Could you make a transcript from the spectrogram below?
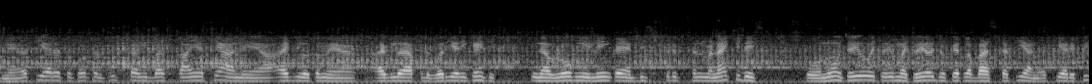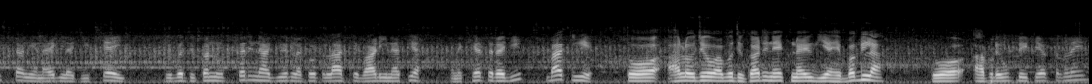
અને અત્યારે તો ટોટલ પિસ્તાલીસ બાસકા અહીંયા થયા અને આગલો તમે, આગલો આપણે વરિયાળી કહી હતી, એના વ્લોગની લિંક અહીંયા ડિસ્ક્રિપ્શનમાં નાખી દઈશ. તો ન જોયું હોય તો એમાં જોઈ આવજો કેટલા બાસકા થયા અને અત્યારે પિસ્તાલીસ અને આગલા જે થયા એ બધું કન્વર્ટ કરી નાખ્યું, એટલે ટોટલ આખે વાડીના થયા અને ખેતર હજી બાકી છે. તો હાલો જો આ બધું કાઢીને એકને આવી ગયા છે બગલા, તો આપણે ઉપડી ટ્રેક્ટર લઈને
